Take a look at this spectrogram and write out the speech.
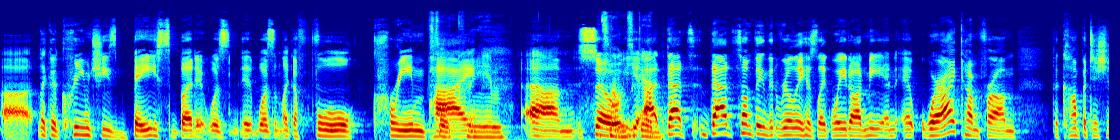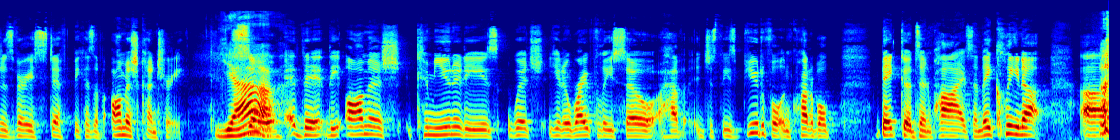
uh, like a cream cheese base, but it was it wasn't like a full cream pie. Full cream. Um, so yeah, good. that's that's something that really has like weighed on me. And it, where I come from, the competition is very stiff because of Amish country. Yeah. So uh, the the Amish communities, which you know rightfully so, have just these beautiful, incredible baked goods and pies, and they clean up. Um,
